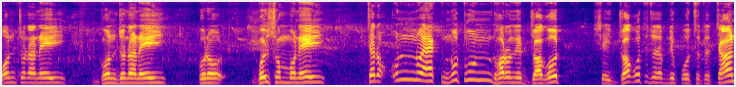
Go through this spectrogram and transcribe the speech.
বঞ্চনা নেই, গঞ্জনা নেই, কোনো বৈষম্য নেই যেন অন্য এক নতুন ধরনের জগৎ, সেই জগতে যদি আপনি পৌঁছতে চান,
